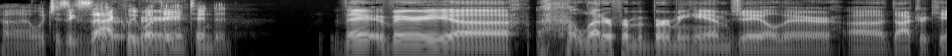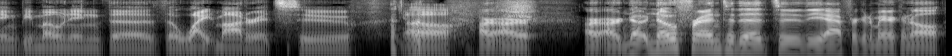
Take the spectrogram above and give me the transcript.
uh, which is exactly what they intended. Very, very uh, a letter from a Birmingham jail there. Uh, Dr. King bemoaning the the white moderates who Oh, are are are, are no no friend to the to the African American at all.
